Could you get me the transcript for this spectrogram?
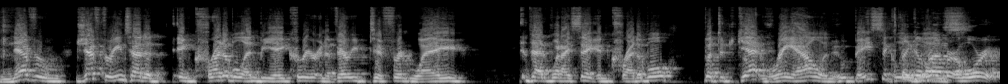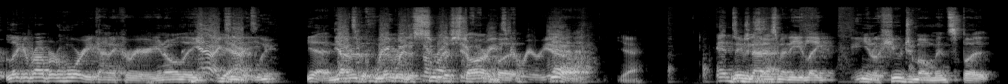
never. Jeff Green's had an incredible NBA career in a very different way. That when I say incredible, but to get Ray Allen, who basically like a was, Robert Horry, like a Robert Horry kind of career, you know, like yeah, exactly. Yeah, yeah, never, yeah, never the superstar, but career, yeah, yeah. yeah. And maybe not as many like you know huge moments, but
